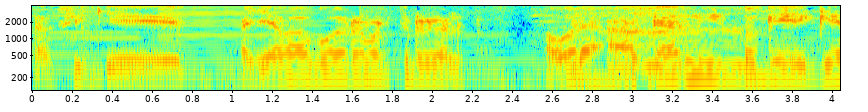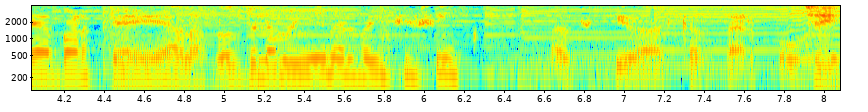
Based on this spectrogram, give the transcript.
Así que allá va a poder repartir regalos. Ahora Ah. acá el toque queda parte a las 2 de la mañana el 25. Así que va a alcanzar. po, weón. Sí.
